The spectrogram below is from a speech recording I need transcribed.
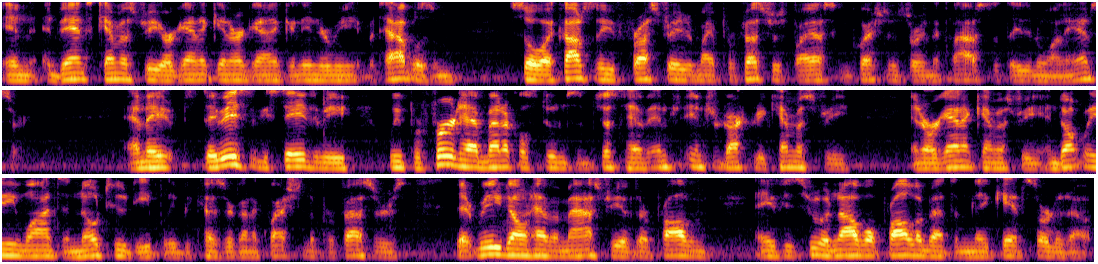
in advanced chemistry, organic, inorganic, and intermediate metabolism. So I constantly frustrated my professors by asking questions during the class that they didn't want to answer. And they they basically stated to me, we prefer to have medical students that just have in- introductory chemistry and organic chemistry and don't really want to know too deeply because they're going to question the professors that really don't have a mastery of their problem. And if you threw a novel problem at them, they can't sort it out.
